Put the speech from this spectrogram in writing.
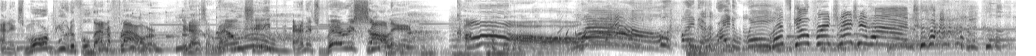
and it's more beautiful than a flower. It has a round shape, and it's very solid. Caw! Wow! Find it right away. Let's go for a treasure hunt.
